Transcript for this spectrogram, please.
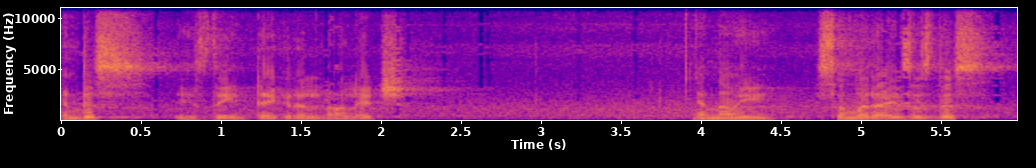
And this is the integral knowledge. And now he summarizes this.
